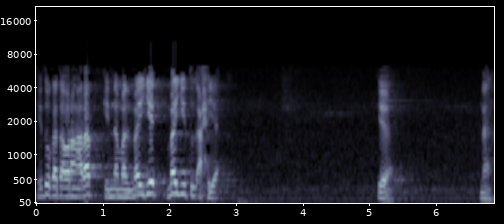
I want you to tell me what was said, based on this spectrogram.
Itu kata orang Arab, innamal mayyit mayyitul ahya. Ya. Nah,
